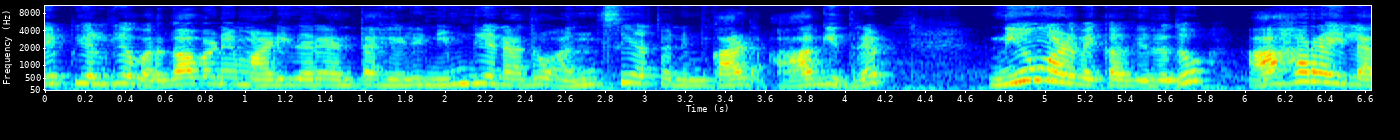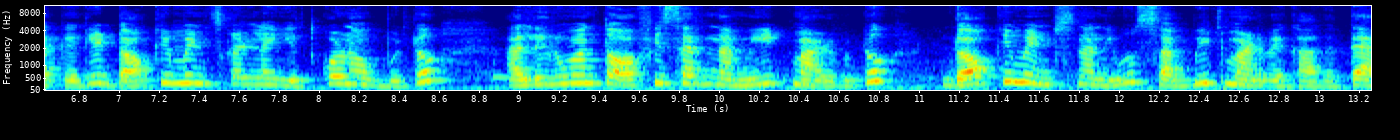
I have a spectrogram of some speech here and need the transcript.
ಎ ಪಿ ಎಲ್ಗೆ ವರ್ಗಾವಣೆ ಮಾಡಿದ್ದಾರೆ ಅಂತ ಹೇಳಿ ನಿಮ್ಗೇನಾದರೂ ಅನಿಸಿ ಅಥವಾ ನಿಮ್ಮ ಕಾರ್ಡ್ ಆಗಿದ್ರೆ, ನೀವು ಮಾಡಬೇಕಾಗಿರೋದು ಆಹಾರ ಇಲಾಖೆಗೆ ಡಾಕ್ಯುಮೆಂಟ್ಸ್ಗಳನ್ನ ಎತ್ಕೊಂಡು ಹೋಗ್ಬಿಟ್ಟು ಅಲ್ಲಿರುವಂಥ ಆಫೀಸರ್ನ ಮೀಟ್ ಮಾಡಿಬಿಟ್ಟು ಡಾಕ್ಯುಮೆಂಟ್ಸ್ನ ನೀವು ಸಬ್ಮಿಟ್ ಮಾಡಬೇಕಾಗತ್ತೆ.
